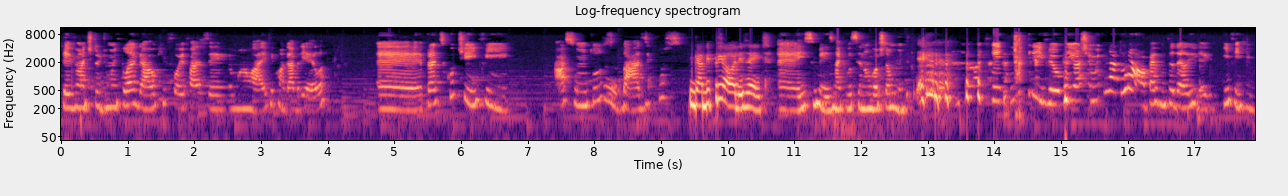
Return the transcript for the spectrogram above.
teve uma atitude muito legal que foi fazer uma live com a Gabriela é, para discutir, enfim, assuntos básicos. Gabi Prioli, gente. É isso mesmo, é que você não gosta muito. Eu achei incrível. E eu achei muito natural a pergunta dela. Enfim, que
